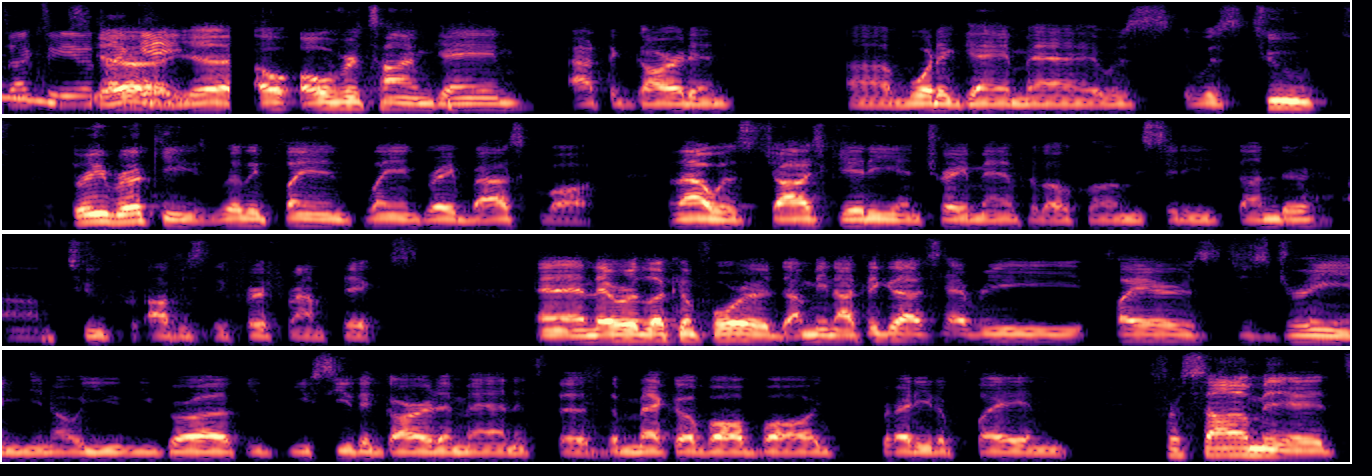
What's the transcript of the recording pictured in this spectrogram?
Talk to me about yeah, that game. Yeah, o- overtime game at the Garden. Um, what a game, man! It was, it was two, three rookies really playing, playing great basketball and that was Josh Giddey and Trey Mann for the Oklahoma City Thunder, um, two obviously first round picks and, and, they were looking forward. I mean, I think that's every player's just dream. You know, you you grow up, you, you see the garden, man. It's the the mecca of all ball, ready to play. And for some, it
